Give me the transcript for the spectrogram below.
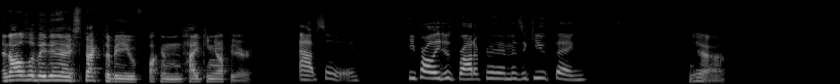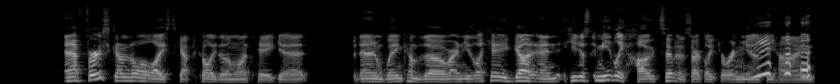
And also, they didn't expect to be fucking hiking up here. Absolutely. He probably just brought it for him as a cute thing. Yeah. And at first, Gun's a little like skeptical. He doesn't want to take it. But then Win comes over and he's like, "Hey, Gun!" And he just immediately hugs him and starts like drinking it behind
